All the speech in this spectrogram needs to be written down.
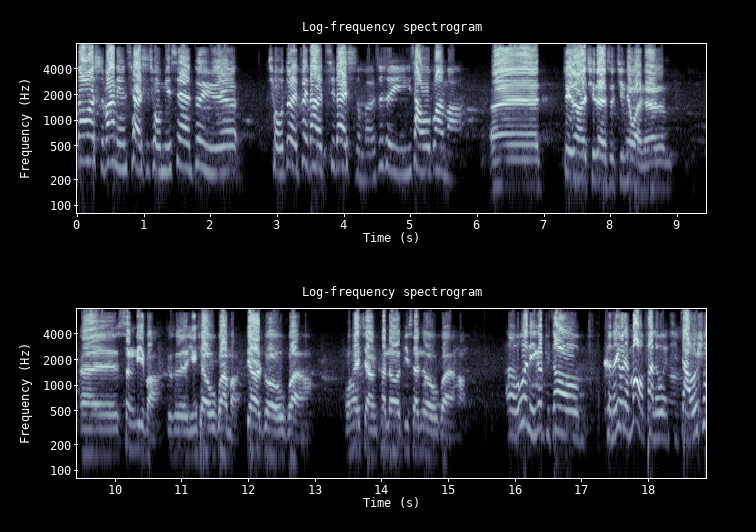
当了十八年切尔西球迷，现在对于。球队最大的期待是什么？就是赢下欧冠吗？呃，最大的期待是今天晚上，呃，胜利吧，就是赢下欧冠嘛，第二座欧冠啊。我还想看到第三座欧冠哈。呃，问你一个比较可能有点冒犯的问题，假如说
